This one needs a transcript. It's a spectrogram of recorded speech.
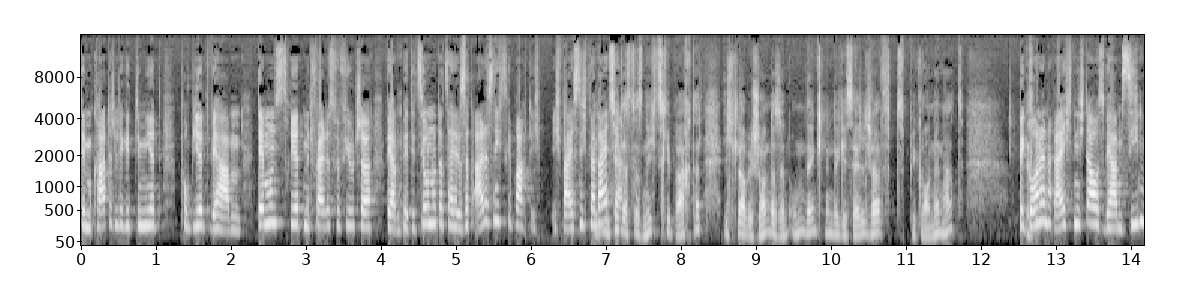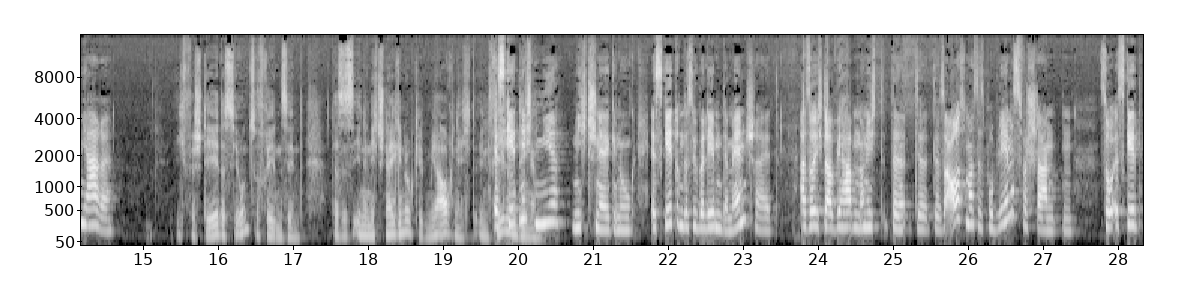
demokratisch legitimiert, probiert. Wir haben demonstriert mit Fridays for Future. Wir haben Petitionen unterzeichnet. Das hat alles nichts gebracht. Ich, ich weiß nicht mehr Finden weiter. Sie, dass das nichts gebracht hat? Ich glaube schon, dass ein Umdenken in der Gesellschaft begonnen hat. Begonnen reicht nicht aus. Wir haben sieben Jahre. Ich verstehe, dass Sie unzufrieden sind, dass es Ihnen nicht schnell genug geht. Mir auch nicht. In vielen Es geht nicht Dingen. mir nicht schnell genug. Es geht um das Überleben der Menschheit. Also ich glaube, wir haben noch nicht de, de, das Ausmaß des Problems verstanden. So, es geht,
